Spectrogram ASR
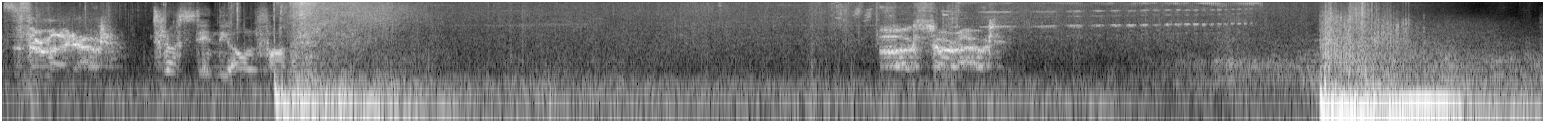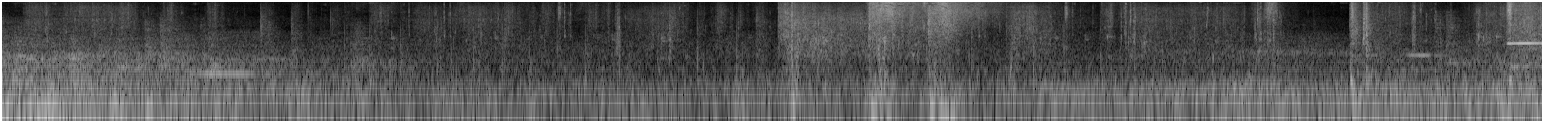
Thermite out. Trust in the Allfather. Bugs are out. Medkit here. Saw someone over here. Fight along the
